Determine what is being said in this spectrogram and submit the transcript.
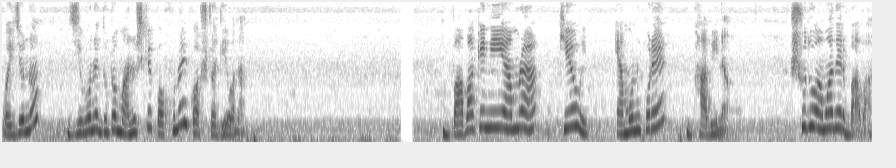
ওই জন্য জীবনে দুটো মানুষকে কখনোই কষ্ট দিও না। বাবাকে নিয়ে আমরা কেউই এমন করে ভাবি না। শুধু আমাদের বাবা।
